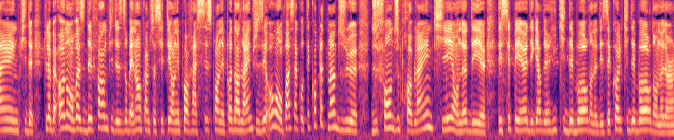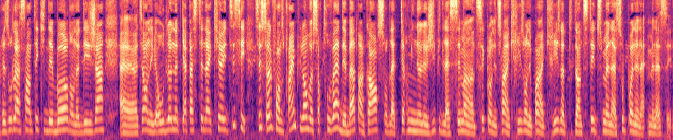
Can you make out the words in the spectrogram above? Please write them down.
haine, puis de, puis là, ben, oh non, on va se défendre, puis de se dire, ben non, comme société, on n'est pas raciste, on n'est pas dans de la haine, puis je dis, oh, on passe à côté complètement du euh, du fond du problème, qui est, on a des euh, des CPE, des garderies qui débordent, on a des écoles qui débordent, on a un réseau de la santé qui déborde, on a des gens, euh, on est au-delà de notre capacité d'accueil, tu sais, c'est ça le fond du problème, puis là, on va se retrouver à débattre encore sur de la terminologie puis de la sémantique, on est en crise, on n'est pas en crise, notre identité est menacée? Ou pas menacée.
